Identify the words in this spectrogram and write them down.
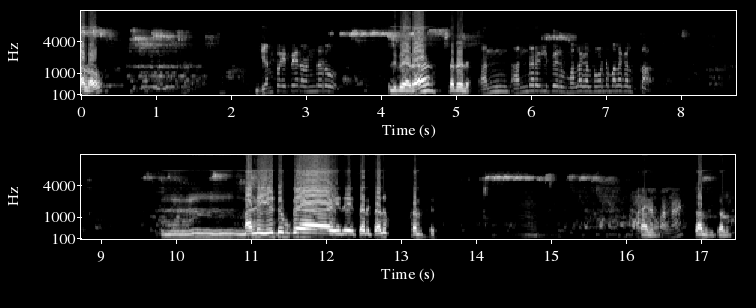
హలో? జంప్ అయిపోయారు అందరూ. వెళ్ళిపోయారా? సరేలే. అందరు వెళ్ళిపోయారు. మళ్ళా కలపమంటే మళ్ళా కలుపుతా. మళ్ళీ యూట్యూబ్గా ఇది సరే కలుపు. కలుపు కలుపు కలుపు.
